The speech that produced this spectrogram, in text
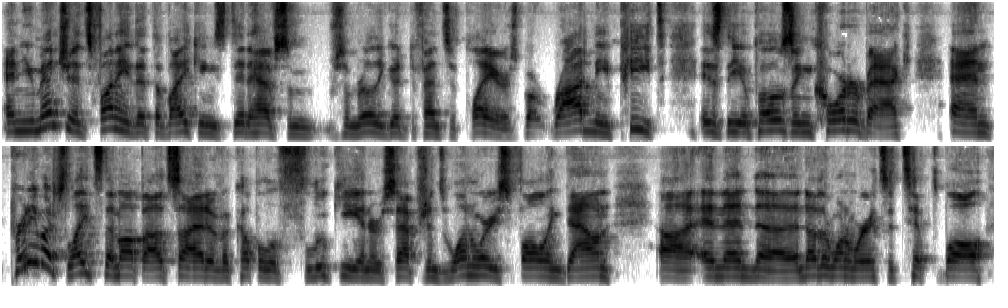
And you mentioned it's funny that the Vikings did have some some really good defensive players, but Rodney Peete is the opposing quarterback and pretty much lights them up outside of a couple of fluky interceptions. One where he's falling down, uh, and then uh, another one where it's a tipped ball.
